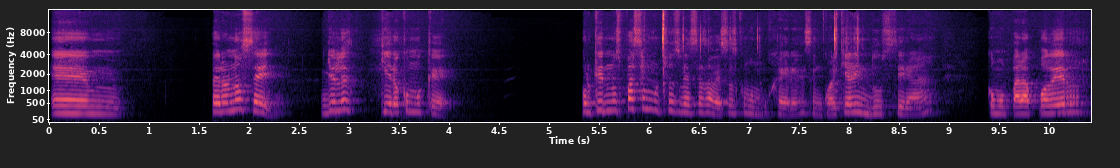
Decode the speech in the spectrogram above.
Em, pero no sé, yo les quiero como que, porque nos pasa muchas veces a veces como mujeres, en cualquier industria, como para poder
